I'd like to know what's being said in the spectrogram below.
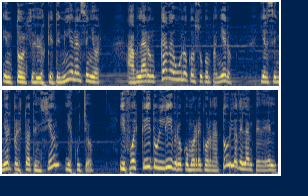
Entonces los que temían al Señor hablaron cada uno con su compañero y el Señor prestó atención y escuchó. Y fue escrito un libro como recordatorio delante de él,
